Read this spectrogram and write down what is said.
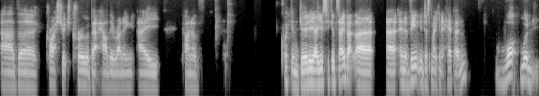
uh, the Christchurch crew about how they're running a kind of quick and dirty, I guess you could say, but uh, uh, an event, they're just making it happen. What would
